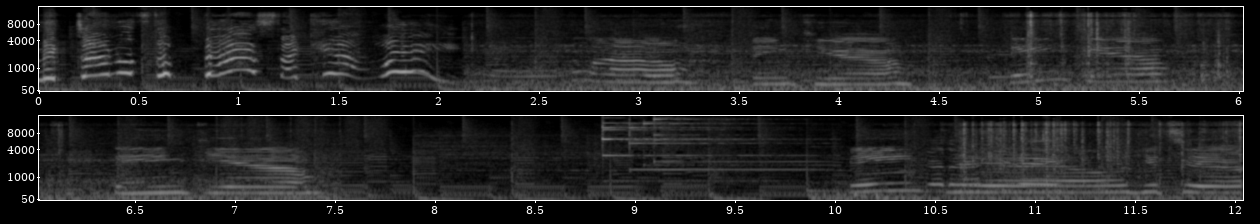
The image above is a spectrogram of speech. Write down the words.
McDonald's the best! I can't wait! Hello. Thank you. Thank you. Thank you. Thank you. You too.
